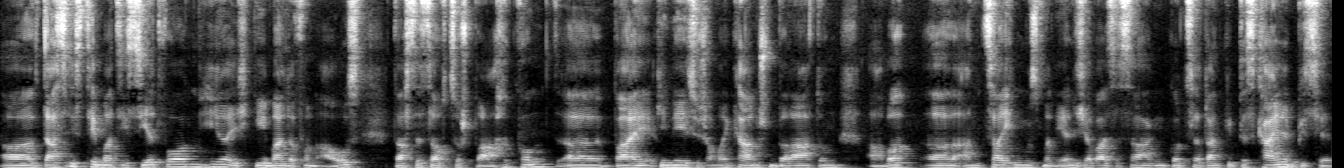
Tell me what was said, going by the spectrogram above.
Äh, das ist thematisiert worden hier. Ich gehe mal davon aus, dass das auch zur Sprache kommt äh, bei chinesisch-amerikanischen Beratungen. Aber äh, Anzeichen muss man ehrlicherweise sagen, Gott sei Dank gibt es keine bisher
